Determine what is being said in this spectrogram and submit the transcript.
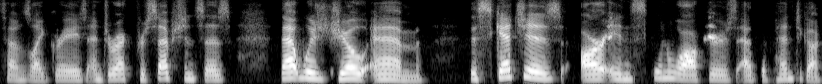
Sounds like grays. And direct perception says that was Joe M. The sketches are in Skinwalkers at the Pentagon.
